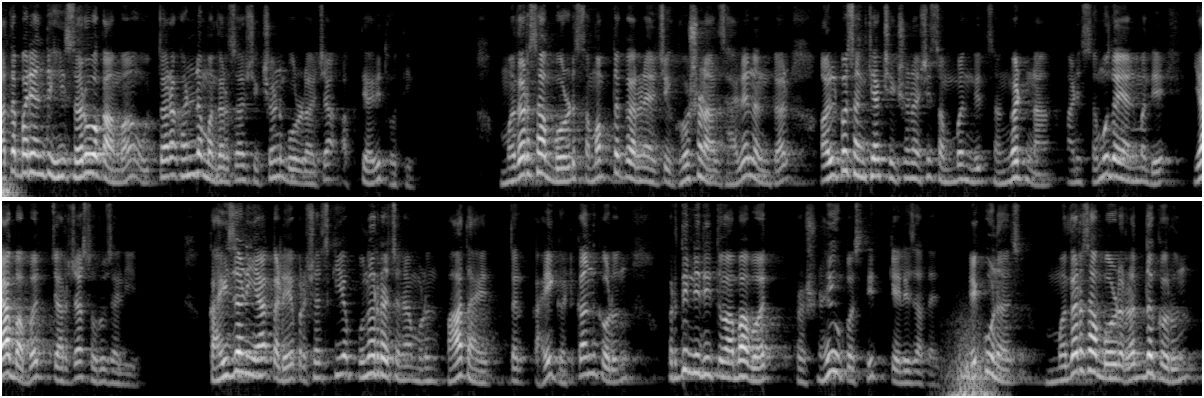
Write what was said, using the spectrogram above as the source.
आतापर्यंत ही सर्व कामं उत्तराखंड मदरसा शिक्षण बोर्डाच्या अखत्यारीत होती. मदरसा बोर्ड समाप्त करण्याची घोषणा झाल्यानंतर अल्पसंख्याक शिक्षणाशी संबंधित संघटना आणि समुदायांमध्ये याबाबत चर्चा सुरू झाली. आहे काहीजण याकडे प्रशासकीय पुनर्रचना म्हणून पाहत आहेत तर काही घटकांकडून प्रतिनिधित्वाबाबत प्रश्नही उपस्थित केले जात आहेत. एकूणच मदरसा बोर्ड रद्द करून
